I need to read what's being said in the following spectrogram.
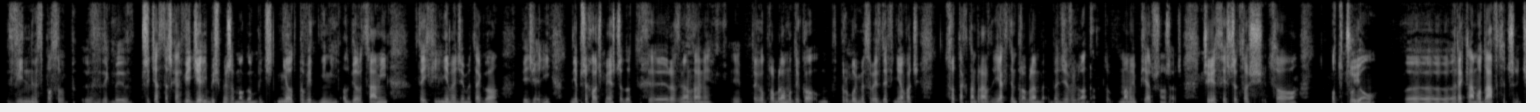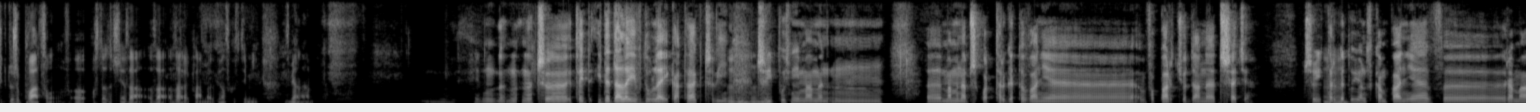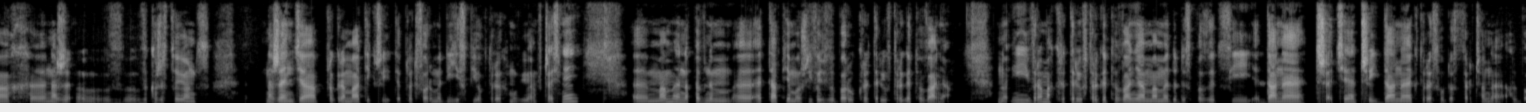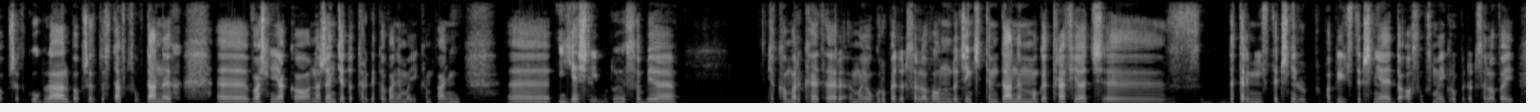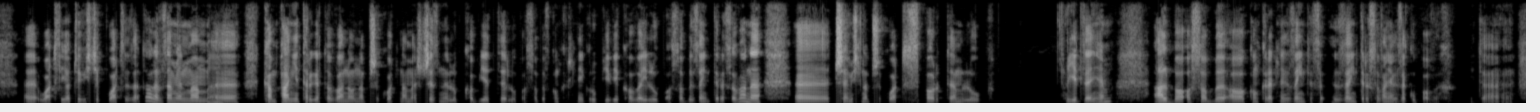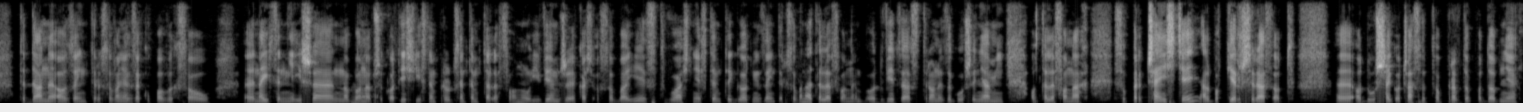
w inny sposób, jakby przy ciasteczkach wiedzielibyśmy, że mogą być nieodpowiednimi odbiorcami. W tej chwili nie będziemy tego wiedzieli. Nie przechodźmy jeszcze do tych y, rozwiązań y, tego problemu, tylko spróbujmy sobie zdefiniować, co tak naprawdę, jak ten problem będzie wyglądał. To mamy pierwszą rzecz. Czy jest jeszcze coś, co odczują reklamodawcy, czyli ci, którzy płacą ostatecznie za, za, za reklamę w związku z tymi zmianami. Znaczy, to idę dalej w dół lejka, tak? Czyli, mm -hmm. czyli później mamy, mm, e, mamy na przykład targetowanie w oparciu o dane trzecie. Czyli mhm. targetując kampanię w ramach, wykorzystując narzędzia Programmatic, czyli te platformy DSP, o których mówiłem wcześniej, e, mamy na pewnym e, etapie możliwość wyboru kryteriów targetowania. No i w ramach kryteriów targetowania mamy do dyspozycji dane trzecie, czyli dane, które są dostarczane albo przez Google, albo przez dostawców danych, e, właśnie jako narzędzia do targetowania mojej kampanii. Mhm. I jeśli buduję sobie jako marketer moją grupę docelową, no to dzięki tym danym mogę trafiać e, deterministycznie lub probabilistycznie do osób z mojej grupy docelowej e, łatwiej. Oczywiście płacę za to, ale w zamian mam mhm. E, kampanię targetowaną na przykład na mężczyzny lub kobiety lub osoby w konkretnej grupie wiekowej lub osoby zainteresowane czymś na przykład sportem lub jedzeniem, albo osoby o konkretnych zainteresowaniach zakupowych. I te, te dane o zainteresowaniach zakupowych są e, najcenniejsze, no bo no na tak. przykład jeśli jestem producentem telefonu i wiem, że jakaś osoba jest właśnie w tym tygodniu zainteresowana telefonem, bo odwiedza strony z ogłoszeniami o telefonach super częściej albo pierwszy raz od, e, od dłuższego czasu, to prawdopodobnie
